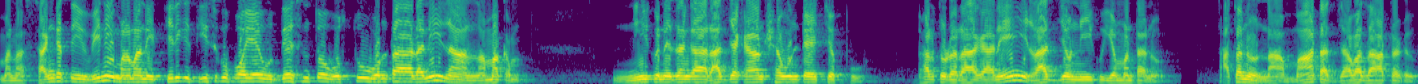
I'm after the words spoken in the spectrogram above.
మన సంగతి విని మనని తిరిగి తీసుకుపోయే ఉద్దేశంతో వస్తూ ఉంటాడని నా నమ్మకం. నీకు నిజంగా రాజ్యకాంక్ష ఉంటే చెప్పు. భరతుడు రాగానే రాజ్యం నీకు ఇమ్మంటాను. అతను నా మాట జవదాటడు.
